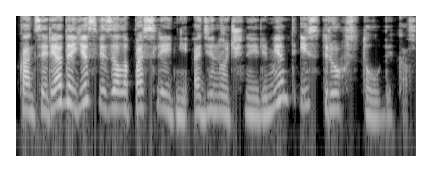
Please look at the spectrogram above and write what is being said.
В конце ряда я связала последний одиночный элемент из трех столбиков.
